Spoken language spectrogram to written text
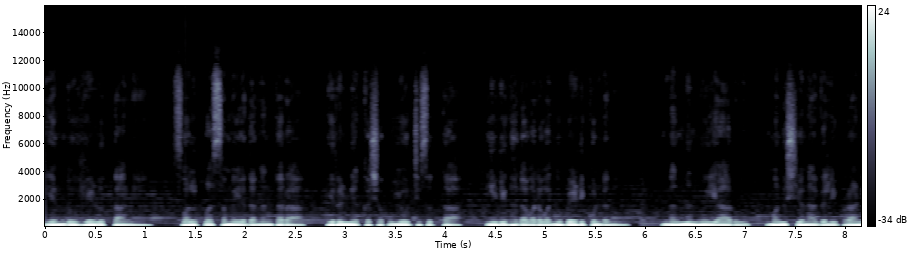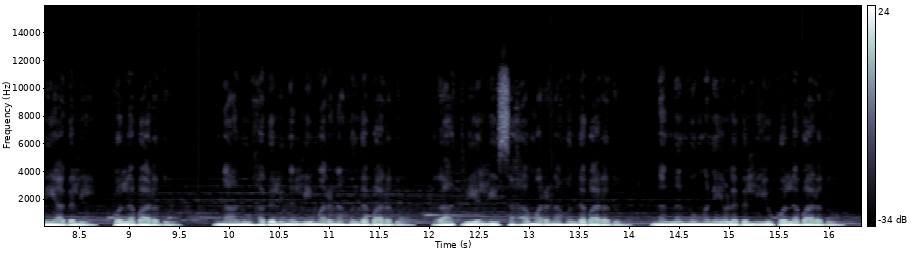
ಎಂದು ಹೇಳುತ್ತಾನೆ. ಸ್ವಲ್ಪ ಸಮಯದ ನಂತರ ಹಿರಣ್ಯಕಶಪು ಯೋಚಿಸುತ್ತಾ ಈ ವಿಧದ ವರವನ್ನು ಬೇಡಿಕೊಂಡನು. ನನ್ನನ್ನು ಯಾರು ಮನುಷ್ಯನಾಗಲಿ ಪ್ರಾಣಿಯಾಗಲಿ ಕೊಲ್ಲಬಾರದು. ನಾನು ಹಗಲಿನಲ್ಲಿ ಮರಣ ಹೊಂದಬಾರದು. ರಾತ್ರಿಯಲ್ಲಿ ಸಹ ಮರಣ ಹೊಂದಬಾರದು. ನನ್ನನ್ನು ಮನೆಯೊಳಗಲ್ಲಿಯೂ ಕೊಲ್ಲಬಾರದು.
